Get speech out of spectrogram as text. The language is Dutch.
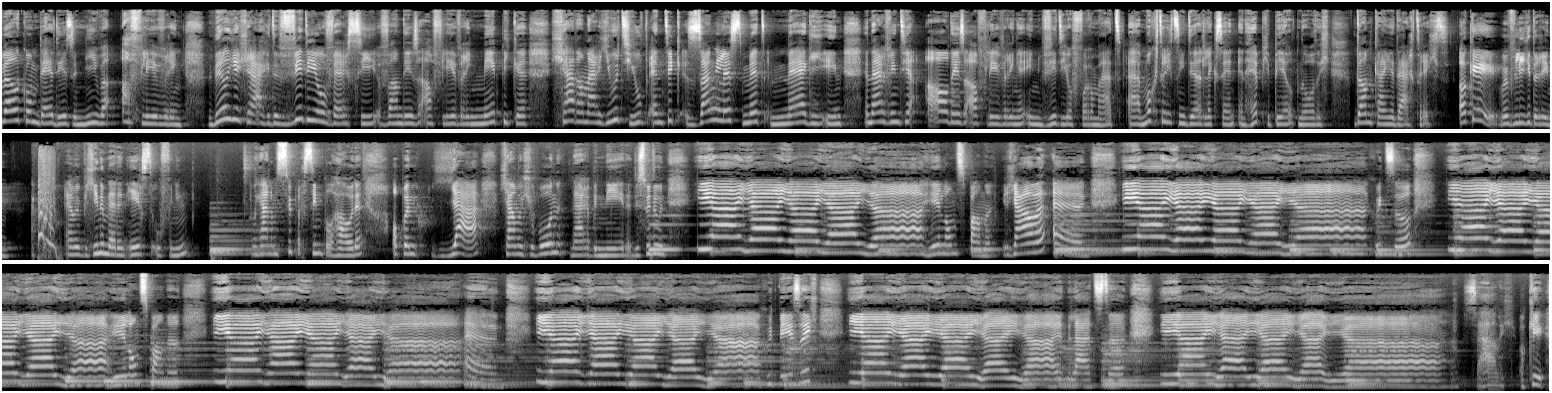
Welkom bij deze nieuwe aflevering. Wil je graag de videoversie van deze aflevering meepikken? Ga dan naar YouTube en tik Zangles met Maggie in. En daar vind je al deze afleveringen in videoformaat. Uh, mocht er iets niet duidelijk zijn en heb je beeld nodig, dan kan je daar terecht. Oké, we vliegen erin. En we beginnen met een eerste oefening. We gaan hem super simpel houden. Op een ja gaan we gewoon naar beneden. Dus we doen ja, ja, ja, ja, ja. Heel ontspannen. Hier gaan we. En ja, ja, ja, ja, ja. Goed zo. Ja, ja, ja, ja, ja. Heel ontspannen. Ja, ja, ja, ja, ja. En ja, ja, ja, ja, ja. Goed bezig. Ja, ja, ja, ja, ja. Ja, ja, ja, ja, ja. Zalig. Oké,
